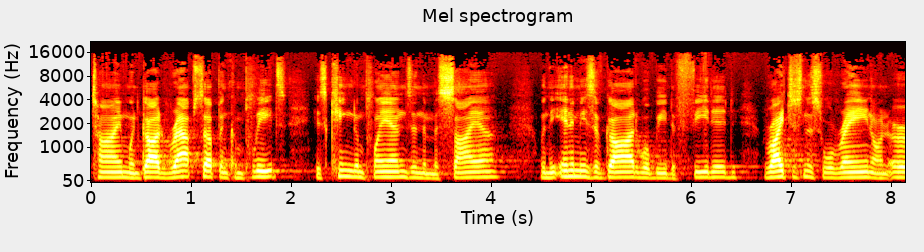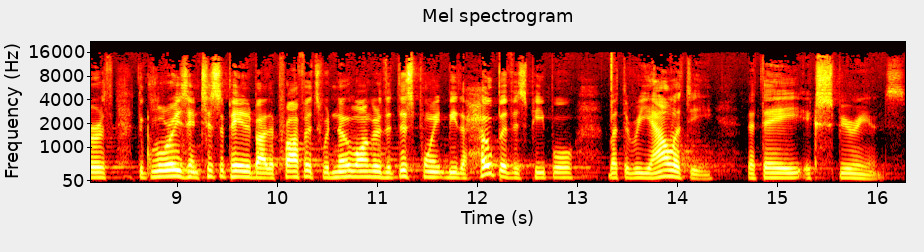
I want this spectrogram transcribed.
time when God wraps up and completes his kingdom plans in the Messiah when the enemies of God will be defeated, righteousness will reign on earth. The glories anticipated by the prophets would no longer at this point be the hope of his people, but the reality that they experience.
